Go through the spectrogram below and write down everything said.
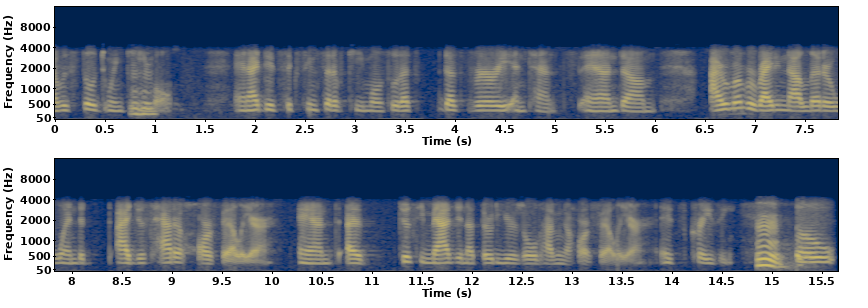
I was still doing mm-hmm. chemo. Mm-hmm. And I did 16 set of chemo, so that's that's very intense. And um, I remember writing that letter when the, I just had a heart failure, and I just imagine a 30 years old having a heart failure. It's crazy. Mm. So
